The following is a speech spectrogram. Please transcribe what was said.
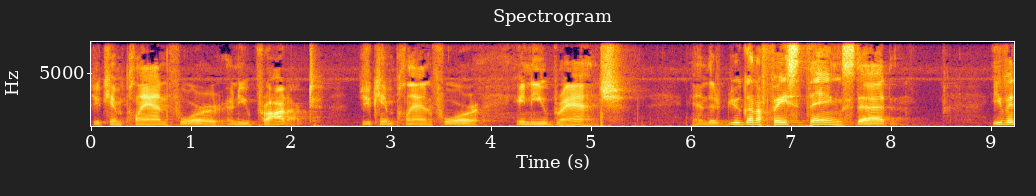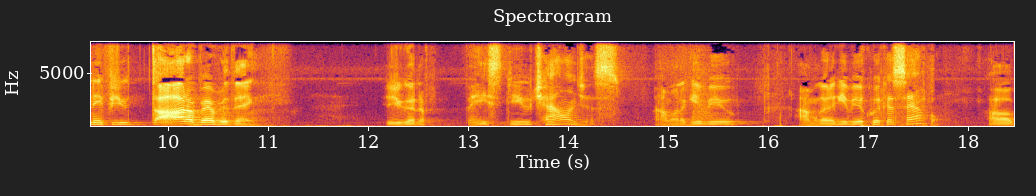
You can plan for a new product, you can plan for a new branch, and you're going to face things that even if you thought of everything, you're going to face new challenges. I'm going to give you I'm going to give you a quick example. Uh,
